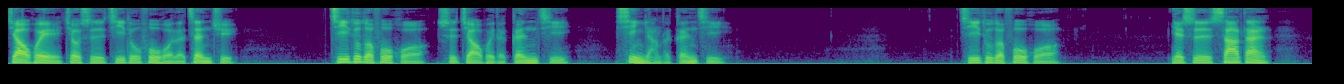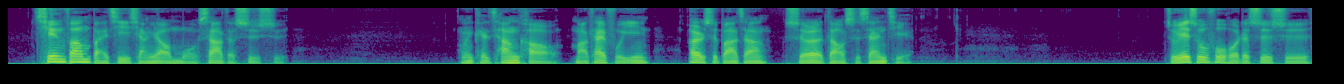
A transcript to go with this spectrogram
教会就是基督复活的证据，基督的复活是教会的根基，信仰的根基。基督的复活也是撒旦千方百计想要抹煞的事实。我们可以参考马太福音二十八章十二到十三节，主耶稣复活的事实，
